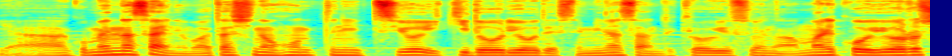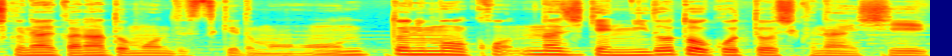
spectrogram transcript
いやごめんなさいね私の本当に強い憤りをですね皆さんと共有するのはあんまりこうよろしくないかなと思うんですけども本当にもうこんな事件二度と起こってほしくないし、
